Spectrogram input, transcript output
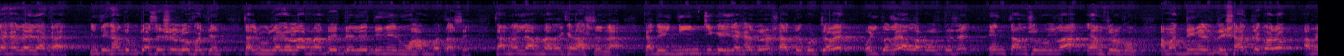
দেখা যায় এলাকায়। কিন্তু এখানে তো যথেষ্ট লোক হচ্ছেন তাহলে বোঝা গেল আপনাদের দিলে দিনের মোহাব্বত আছে। তার নাহলে আপনারা এখানে আসছেন না। কাজে এই দিন থেকে এই দেখার জন্য সাহায্য করতে হবে। ওই কথাই আল্লাহ বলতেছেন, এন তানসুরুল্লাহ ইয়ানসুরকুম। আমার দিনে যদি সাহায্য করো, আমি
